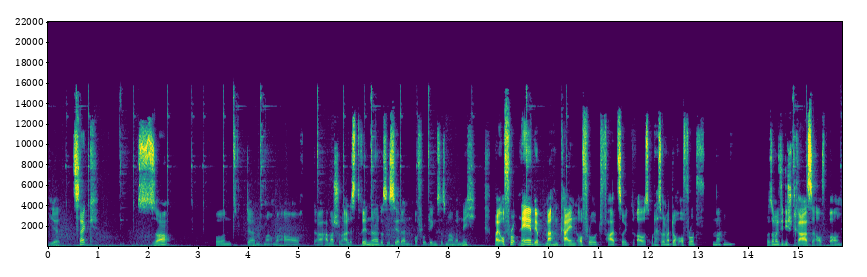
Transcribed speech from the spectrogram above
hier, zack. So. Und dann machen wir auch, da haben wir schon alles drin, ne? Das ist ja dann Offroad-Dings, das machen wir nicht. Bei Offroad, nee, wir machen kein Offroad-Fahrzeug draus. Oder sollen wir doch Offroad machen? Oder sollen wir für die Straße aufbauen?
